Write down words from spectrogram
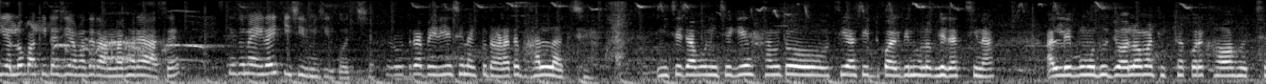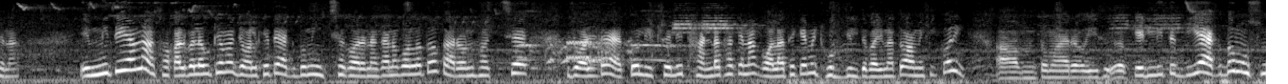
ইয়েলো পাখিটা যে আমাদের রান্নাঘরে আসে, কিন্তু না, এরাই কিচির মিচির করছে। রোদরা বেরিয়েছে না, একটু দাঁড়াতে ভালো লাগছে। নিচে যাব, নিচে গিয়ে আমি তো চিয়া সিড কয়েকদিন হলো ভেজাচ্ছি না। আর লেবু মধুর জলও আমার ঠিকঠাক করে খাওয়া হচ্ছে না। এমনিতেই না সকালবেলা উঠে আমার জল খেতে একদমই ইচ্ছে করে না। কেন বলো তো? কারণ হচ্ছে জলটা এত লিটারেলি ঠান্ডা থাকে না, গলা থেকে আমি ঢোক গিলতে পারি না। তো আমি কি করি? তোমার ওই কেটলিতে দিয়ে একদম উষ্ণ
